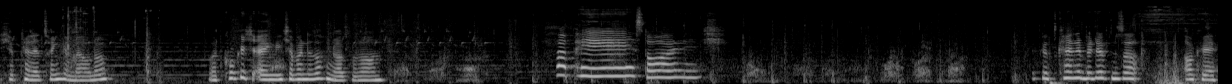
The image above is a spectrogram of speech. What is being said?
Ich habe keine Tränke mehr, oder? Was gucke ich eigentlich? Ich habe meine Sachen gerade verloren. Verpisst euch! Gibt keine Bedürfnisse. Okay.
